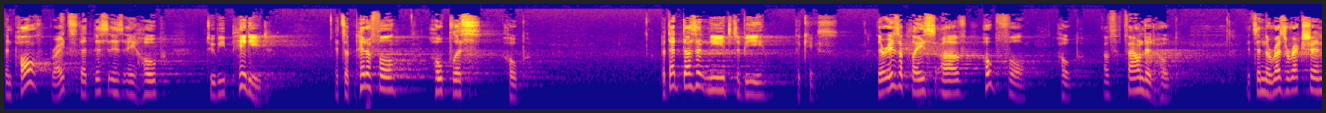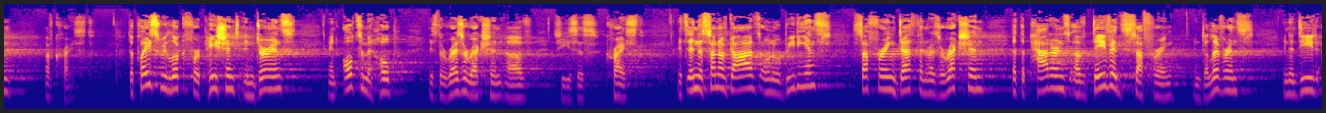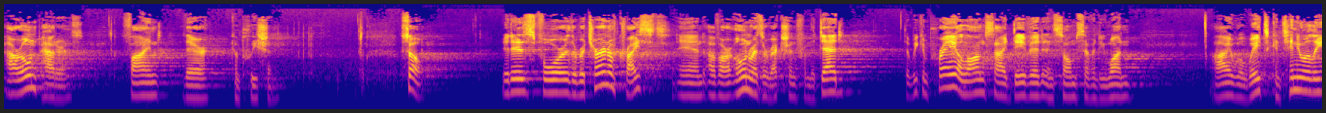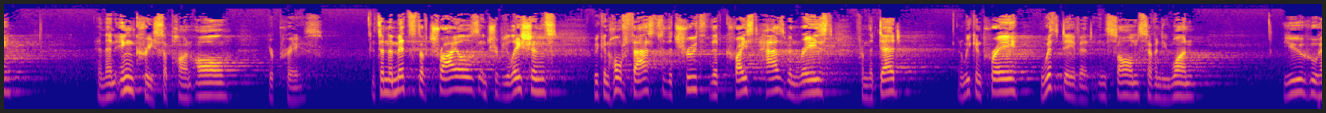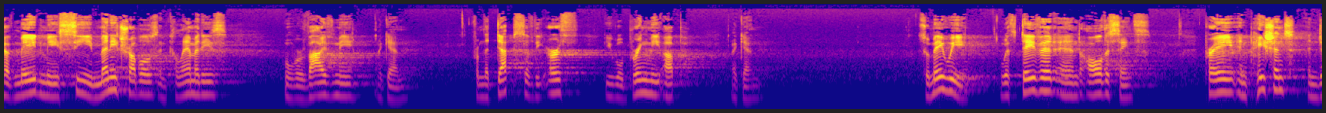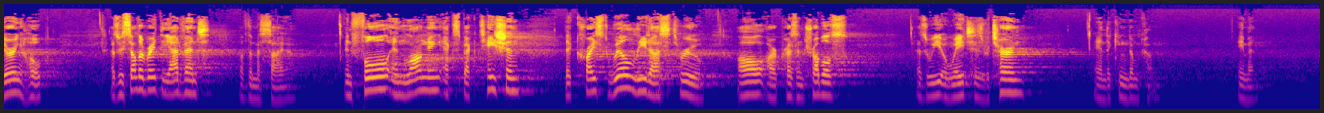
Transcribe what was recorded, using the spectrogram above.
then Paul writes that this is a hope to be pitied. It's a pitiful, hopeless hope. But that doesn't need to be the case. There is a place of hopeful hope, of founded hope. It's in the resurrection of Christ, the place we look for patient endurance and ultimate hope is the resurrection of Jesus Christ. It's in the Son of God's own obedience, suffering, death, and resurrection that the patterns of David's suffering and deliverance, and indeed our own patterns, find their completion. So, it is for the return of Christ and of our own resurrection from the dead that we can pray alongside David in Psalm 71 I will wait continually and then increase upon all your praise. It's in the midst of trials and tribulations we can hold fast to the truth that Christ has been raised from the dead, and we can pray with David in Psalm 71 You who have made me see many troubles and calamities will revive me again. From the depths of the earth, you will bring me up again. So may we, with David and all the saints, pray in patient, enduring hope as we celebrate the advent of the Messiah, in full and longing expectation that Christ will lead us through all our present troubles as we await his return and the kingdom come. Amen.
